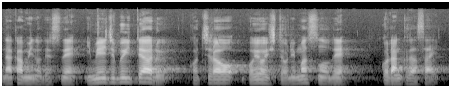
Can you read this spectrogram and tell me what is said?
中身のですねイメージ VTR こちらをご用意しておりますのでご覧ください。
